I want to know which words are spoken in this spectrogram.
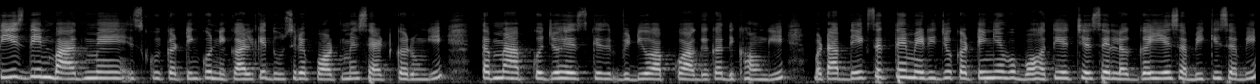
तीस दिन बाद में इसको कटिंग को निकाल के दूसरे पॉट में सेट करूँगी। तब मैं आपको जो है इसके वीडियो आपको आगे का दिखाऊँगी। बट आप देख सकते हैं मेरी जो कटिंग है वो बहुत ही अच्छे से लग गई है सभी की सभी।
